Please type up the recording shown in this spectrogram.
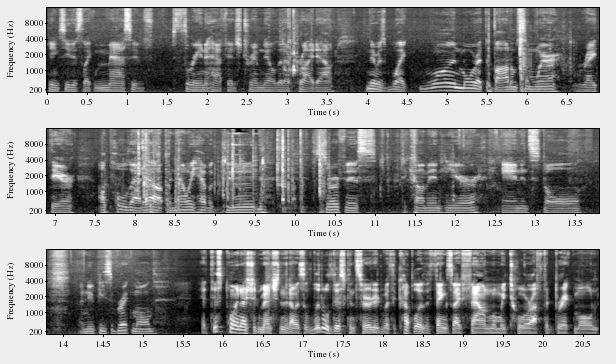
You can see this like massive three and a half inch trim nail that I pried out. And there was like one more at the bottom somewhere right there. I'll pull that out, but now we have a good surface to come in here and install a new piece of brick mold. At this point, I should mention that I was a little disconcerted with a couple of the things I found when we tore off the brick mold,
